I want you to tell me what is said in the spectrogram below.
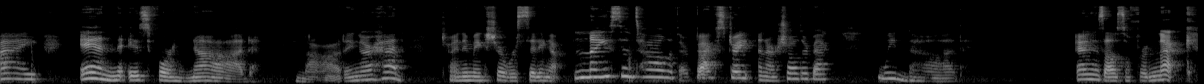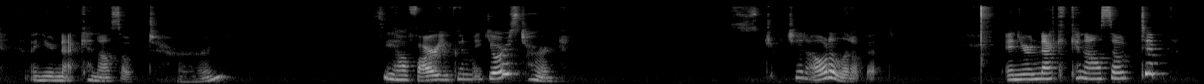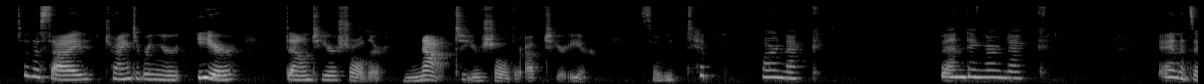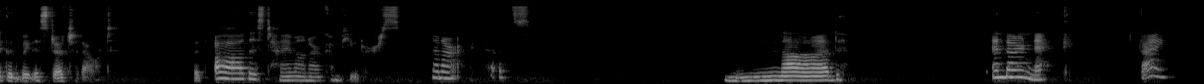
I. N is for nod, nodding our head, trying to make sure we're sitting up nice and tall with our back straight and our shoulder back. We nod. N is also for neck, and your neck can also turn. See how far you can make yours turn. Stretch it out a little bit. And your neck can also tip to the side, trying to bring your ear down to your shoulder, not to your shoulder up to your ear. So we tip our neck, bending our neck, and it's a good way to stretch it out with all this time on our computers and our iPads. Nod and our neck.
